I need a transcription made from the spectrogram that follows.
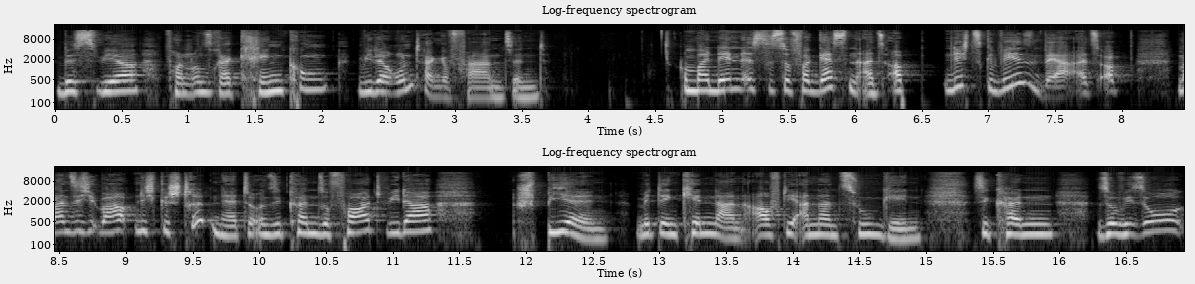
bis wir von unserer Kränkung wieder runtergefahren sind. Und bei denen ist es so vergessen, als ob nichts gewesen wäre, als ob man sich überhaupt nicht gestritten hätte und sie können sofort wieder spielen mit den Kindern, auf die anderen zugehen. Sie können sowieso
